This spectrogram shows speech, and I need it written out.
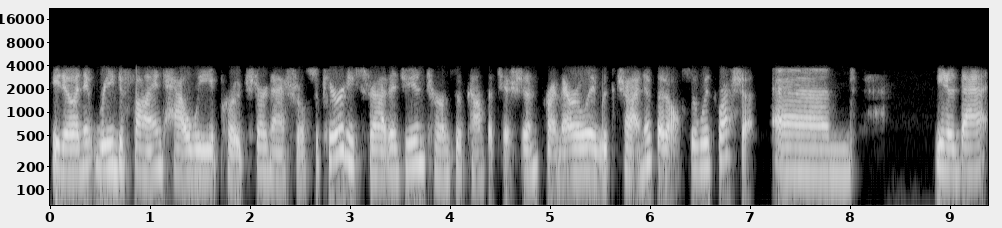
You know, and it redefined how we approached our national security strategy in terms of competition, primarily with China, but also with Russia. And, you know, that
